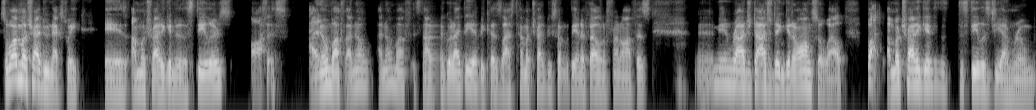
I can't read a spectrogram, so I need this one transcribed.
So what I'm gonna try to do next week is I'm gonna try to get into the Steelers office. I know Muff. I know. I know Muff. It's not a good idea because last time I tried to do something with the NFL in the front office, eh, me and Roger Dodger didn't get along so well. But I'm gonna try to get into the Steelers GM room.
